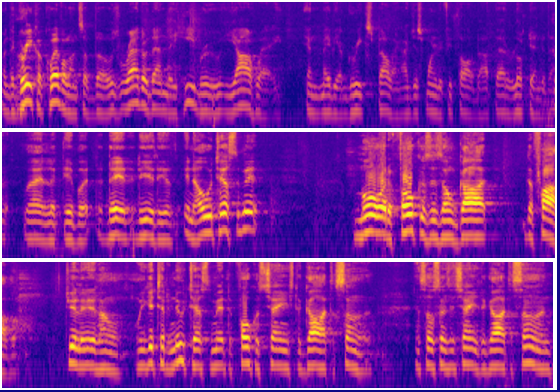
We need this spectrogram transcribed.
or the Greek equivalents of those, rather than the Hebrew Yahweh in maybe a Greek spelling. I just wondered if you thought about that or looked into that. Well, I looked in, but the day the deal is in the Old Testament, more of the focus is on God the Father, drilling it home. When you get to the New Testament, the focus changed to God the Son. And so since it changed to God the Son,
